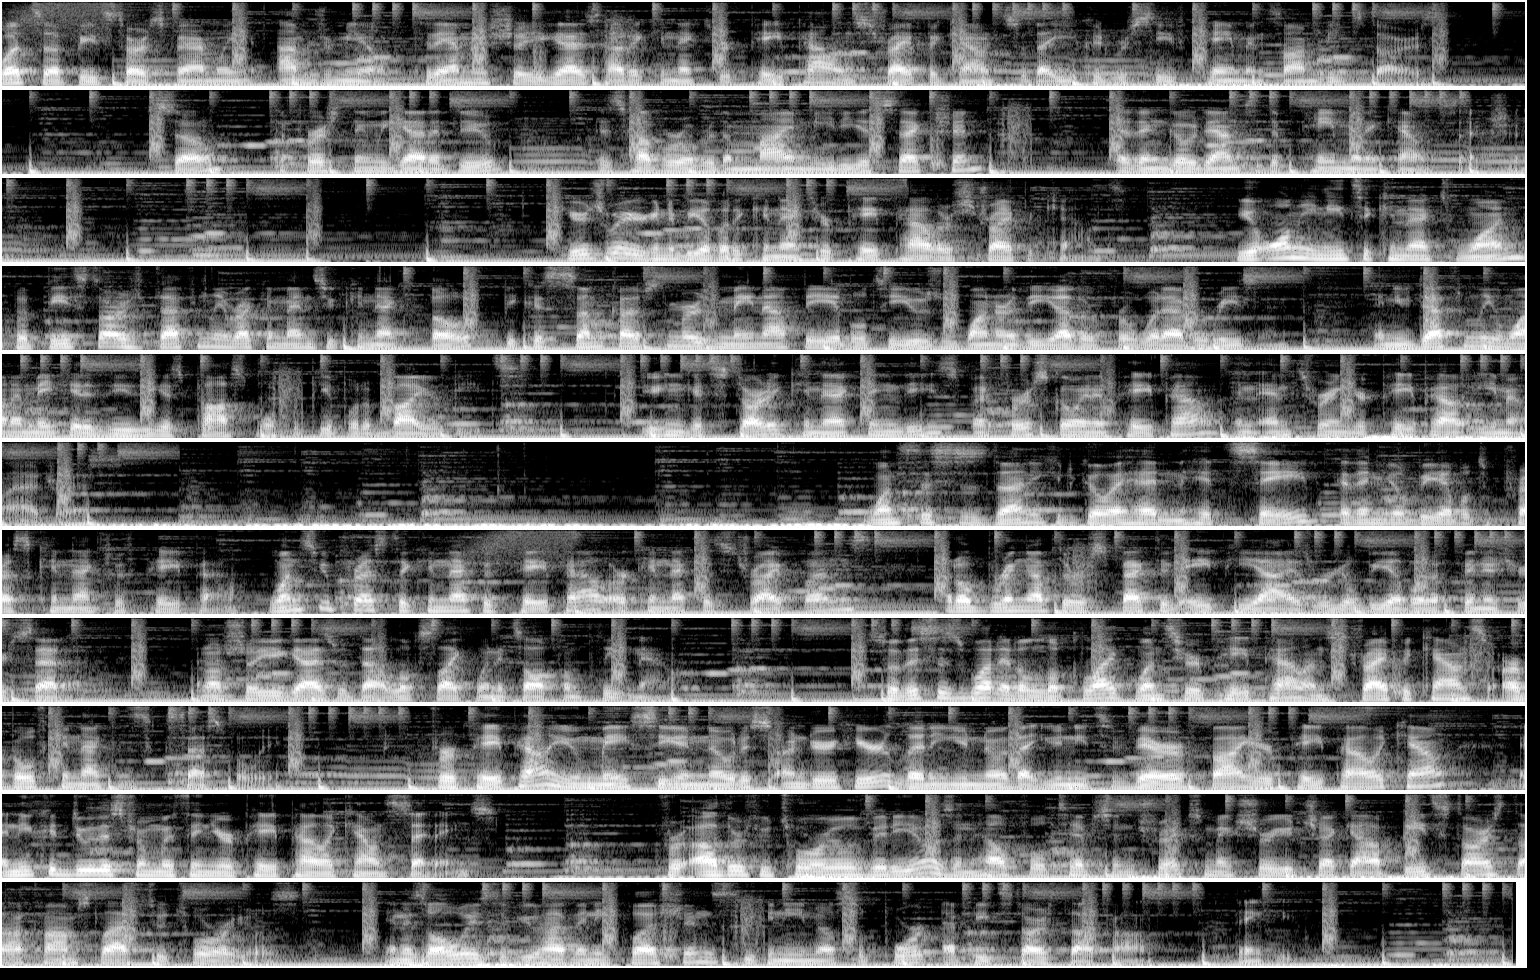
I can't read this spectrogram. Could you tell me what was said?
What's up BeatStars family, I'm Jamil. Today I'm going to show you guys how to connect your PayPal and Stripe accounts so that you could receive payments on BeatStars. So, the first thing we got to do is hover over the My Media section and then go down to the Payment Accounts section. Here's where you're going to be able to connect your PayPal or Stripe account. You only need to connect one, but BeatStars definitely recommends you connect both because some customers may not be able to use one or the other for whatever reason and you definitely want to make it as easy as possible for people to buy your beats. You can get started connecting these by first going to PayPal and entering your PayPal email address. Once this is done, you could go ahead and hit save and then you'll be able to press connect with PayPal. Once you press the connect with PayPal or connect with Stripe buttons, it'll bring up the respective APIs where you'll be able to finish your setup. And I'll show you guys what that looks like when it's all complete now. So this is what it'll look like once your PayPal and Stripe accounts are both connected successfully. For PayPal, you may see a notice under here letting you know that you need to verify your PayPal account, and you could do this from within your PayPal account settings. For other tutorial videos and helpful tips and tricks, make sure you check out beatstars.com slash tutorials. And as always, if you have any questions, you can email support at beatstars.com. Thank you.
